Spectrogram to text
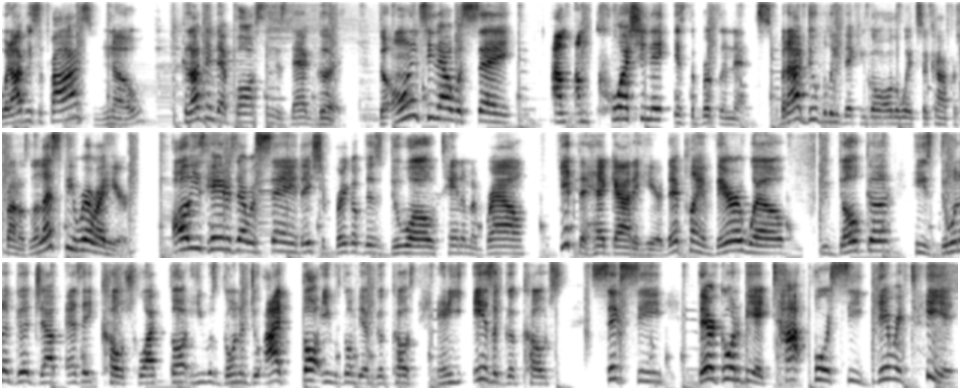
would I be surprised? No, because I think that Boston is that good. The only team I would say I'm, I'm questioning it is the Brooklyn Nets, but I do believe they can go all the way to the conference finals. Now, let's be real right here all these haters that were saying they should break up this duo, Tatum and Brown, get the heck out of here. They're playing very well. Udoka, he's doing a good job as a coach who I thought he was going to do. I thought he was going to be a good coach, and he is a good coach. Six seed, they're going to be a top four seed, guarantee it,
